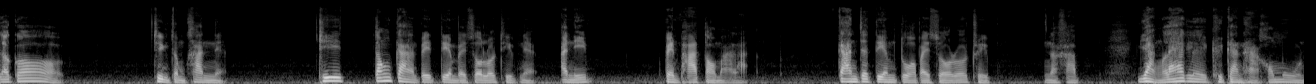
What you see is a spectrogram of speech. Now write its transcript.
แล้วก็สิ่งสำคัญเนี่ยที่ต้องการไปเตรียมไปโซโล่ทริปเนี่ย อันนี้เป็นพาร์ตต่อมาละ การจะเตรียมตัวไปโซโล่ทริปนะครับ อย่างแรกเลยคือการหาข้อมูล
